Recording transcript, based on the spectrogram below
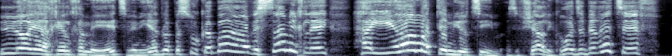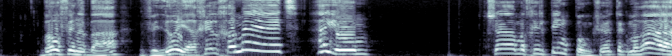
לא יאכל חמץ, ומיד בפסוק הבא, וסמיך לי, היום אתם יוצאים. אז אפשר לקרוא את זה ברצף, באופן הבא, ולא יאכל חמץ, היום. עכשיו מתחיל פינג פונג, שואלת הגמרא,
